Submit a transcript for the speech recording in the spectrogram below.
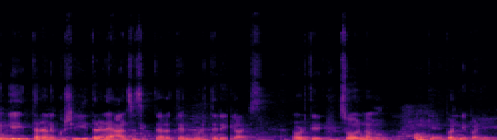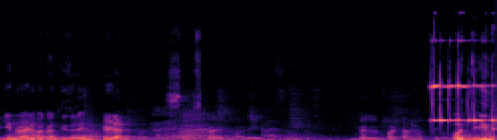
ನಿಮಗೆ ಈ ಥರನೇ ಖುಷಿ ಈ ಥರನೇ ಆನ್ಸರ್ ಸಿಗ್ತಾ ಇರುತ್ತೆ ನೋಡ್ತೀರಿ ಗಾಯ್ಸ್ ನೋಡ್ತೀರಿ. ಸೊ ನಮ್ಮ ಓಕೆ ಬನ್ನಿ ಬನ್ನಿ. ಏನು ಹೇಳ್ಬೇಕಂತಿದ್ದಾರೆ? ಹೇಳೋಣ. ಸಬ್ಸ್ಕ್ರೈಬ್ ಮಾಡಿ ಬೆಲ್ ಬಟನ್ ಒತ್ತಿ. ಒತ್ತಿ ಇದು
